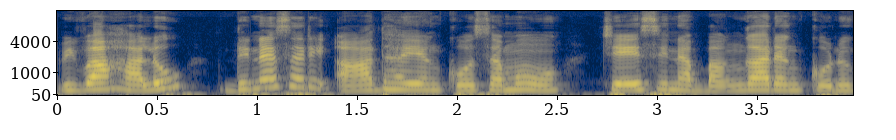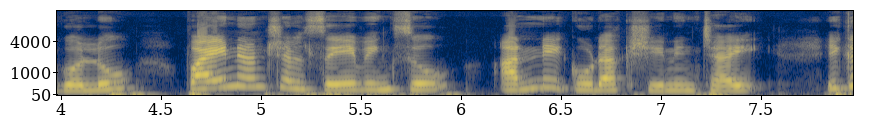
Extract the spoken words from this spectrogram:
వివాహాలు దినసరి ఆదాయం కోసము చేసిన బంగారం కొనుగోలు ఫైనాన్షియల్ సేవింగ్స్ అన్నీ కూడా క్షీణించాయి. ఇక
